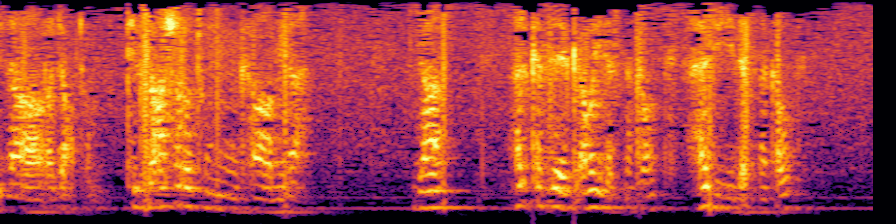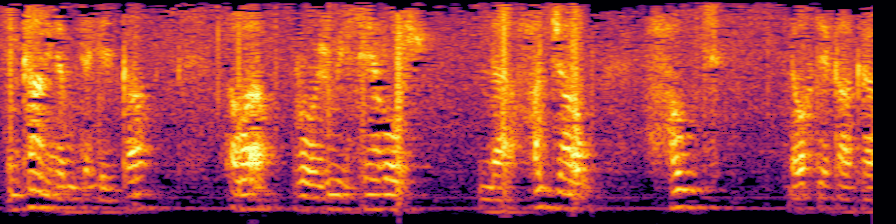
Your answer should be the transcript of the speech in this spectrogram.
إذا رجعتم تلك عشرة كاملة يا هل كسيك أوي لسنا هەجی دەستەکەوت امکانی نەبوو تەهیل بکە ئەوە ڕۆژووی سێ ڕۆژ لە حەجا و حەوت لە وەختێکا کە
